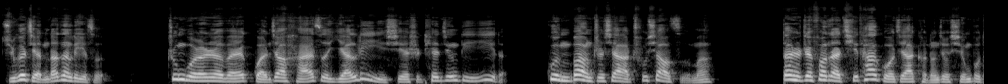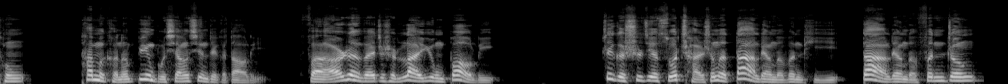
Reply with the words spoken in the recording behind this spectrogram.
举个简单的例子，中国人认为管教孩子严厉一些是天经地义的，“棍棒之下出孝子”吗？但是这放在其他国家可能就行不通，他们可能并不相信这个道理，反而认为这是滥用暴力。这个世界所产生的大量的问题、大量的纷争，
